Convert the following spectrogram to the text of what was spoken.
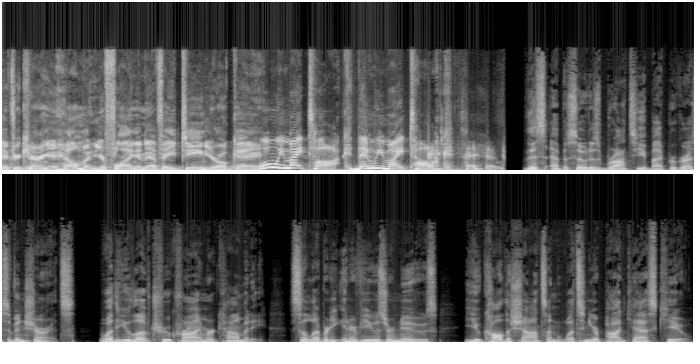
If you're carrying a helmet and you're flying an F 18, you're okay. well, we might talk. Then we might talk. This episode is brought to you by Progressive Insurance. Whether you love true crime or comedy, celebrity interviews or news, you call the shots on what's in your podcast queue.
